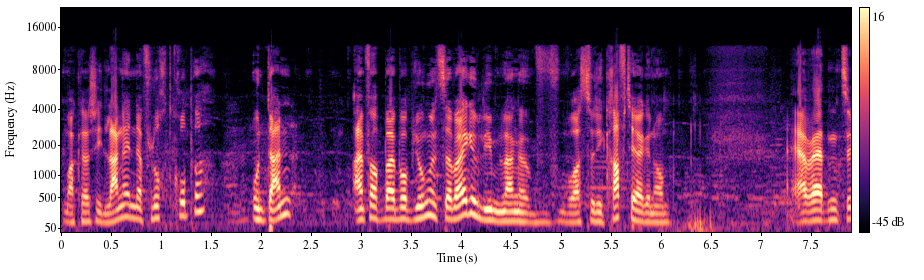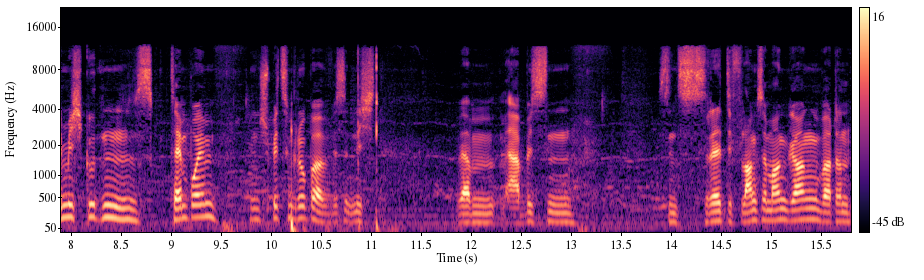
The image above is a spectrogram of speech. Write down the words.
Mark Hirschi lange in der Fluchtgruppe und dann einfach bei Bob Jungels dabei geblieben lange. Wo hast du die Kraft hergenommen? Ja, wir hatten ein ziemlich gutes Tempo in der Spitzengruppe. Wir sind nicht, wir haben ein bisschen, sind relativ langsam angegangen, war dann,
